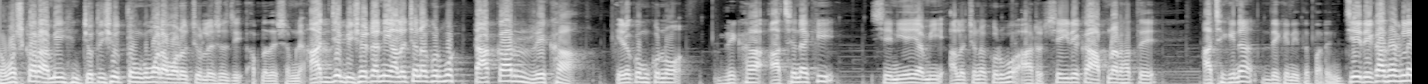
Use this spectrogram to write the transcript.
নমস্কার, আমি জ্যোতিষী উত্তম কুমার, আবারও চলে এসেছি আপনাদের সামনে। আজ যে বিষয়টা নিয়ে আলোচনা করব, টাকার রেখা। এরকম কোনো রেখা আছে নাকি? সে নিয়েই আমি আলোচনা করব, আর সেই রেখা আপনার হাতে আছে কিনা দেখে নিতে পারেন। যে রেখা থাকলে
